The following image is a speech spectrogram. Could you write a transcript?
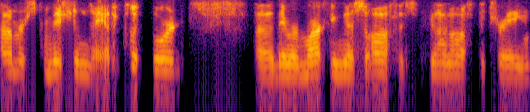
Commerce Commission. They had a clipboard. Uh, they were marking us off as we got off the train.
